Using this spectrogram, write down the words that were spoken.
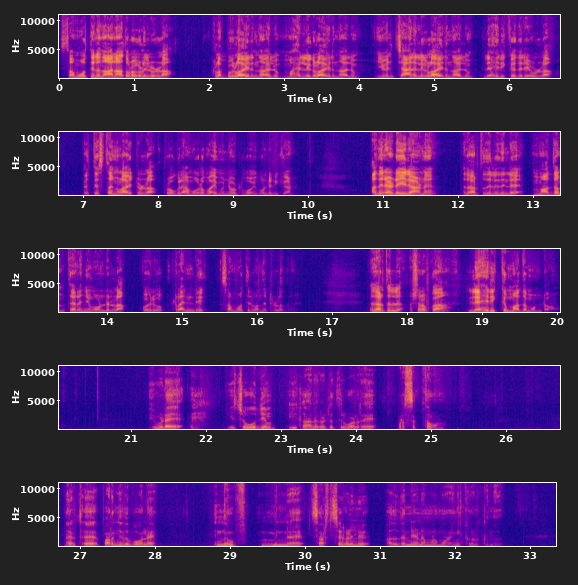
സമൂഹത്തിന്റെ നാനാതുറകളിലുള്ള ക്ലബ്ബുകളായിരുന്നാലും മഹല്ലുകളായിരുന്നാലും ഈവൻ ചാനലുകളായിരുന്നാലും ലഹരിക്കെതിരെയുള്ള വ്യത്യസ്തങ്ങളായിട്ടുള്ള പ്രോഗ്രാമുകളുമായി മുന്നോട്ട് പോയിക്കൊണ്ടിരിക്കുകയാണ്. അതിനിടയിലാണ് യഥാർത്ഥത്തിൽ ഇതിന്റെ മതം തിരഞ്ഞുകൊണ്ടുള്ള ഒരു ട്രെൻഡ് സമൂഹത്തിൽ വന്നിട്ടുള്ളത്. യഥാർത്ഥത്തിൽ അഷറഫ് ഖാ ലഹരിക്ക് മതമുണ്ടോ? ഇവിടെ ഈ ചോദ്യം ഈ കാലഘട്ടത്തിൽ വളരെ പ്രസക്തമാണ്. നേരത്തെ പറഞ്ഞതുപോലെ ഇന്ന് പിന്നെ ചർച്ചകളിൽ അത് തന്നെയാണ് നമ്മൾ മുഴങ്ങി കേൾക്കുന്നത്.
